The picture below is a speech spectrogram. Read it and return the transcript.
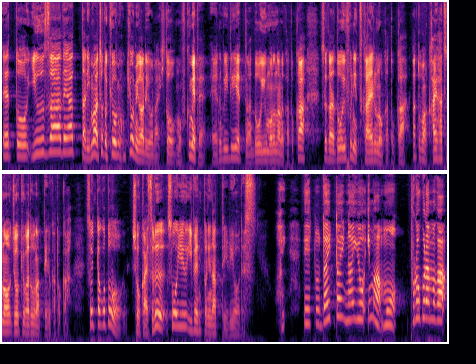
えっ、と、ユーザーであったり、まあちょっと興味興味があるような人も含めて、えー NVDA っていうのはどういうものなのかとか、それからどういうふうに使えるのかとか、あとまあ開発の状況がどうなっているかとか、そういったことを紹介する、そういうイベントになっているようです。はい。えっ、と、大体内容、今もう、プログラムが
